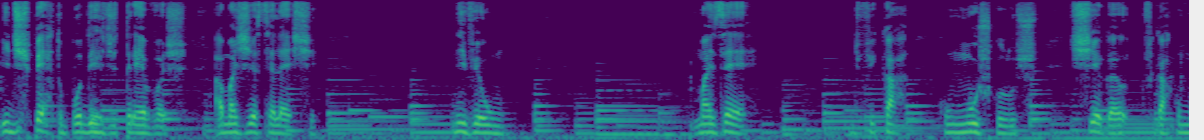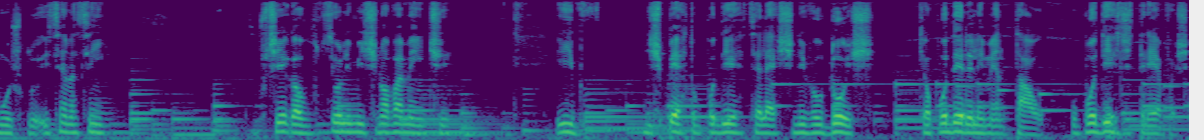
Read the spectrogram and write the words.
e desperta o poder de trevas, a magia celeste, nível 1. Mas é de ficar com músculos, chega a ficar com músculo. E sendo assim, chega ao seu limite novamente. E desperta o poder celeste nível 2, que é o poder elemental, o poder de trevas,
